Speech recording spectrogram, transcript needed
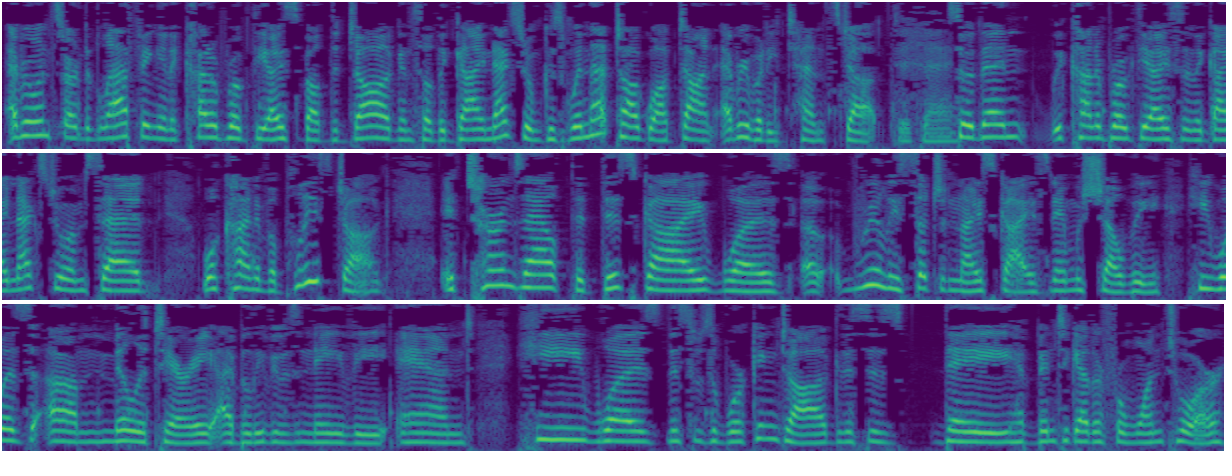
everyone started laughing, and it kind of broke the ice about the dog. And so the guy next to him, because when that dog walked on, everybody tensed up. Did they? So then we kind of broke the ice, and the guy next to him said, "What kind of a police dog?" It turns out that this guy was uh, really such a nice guy. His name was Shelby. He was um, military, I believe he was Navy, and he was. This was a working dog. This is they have been together for one tour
